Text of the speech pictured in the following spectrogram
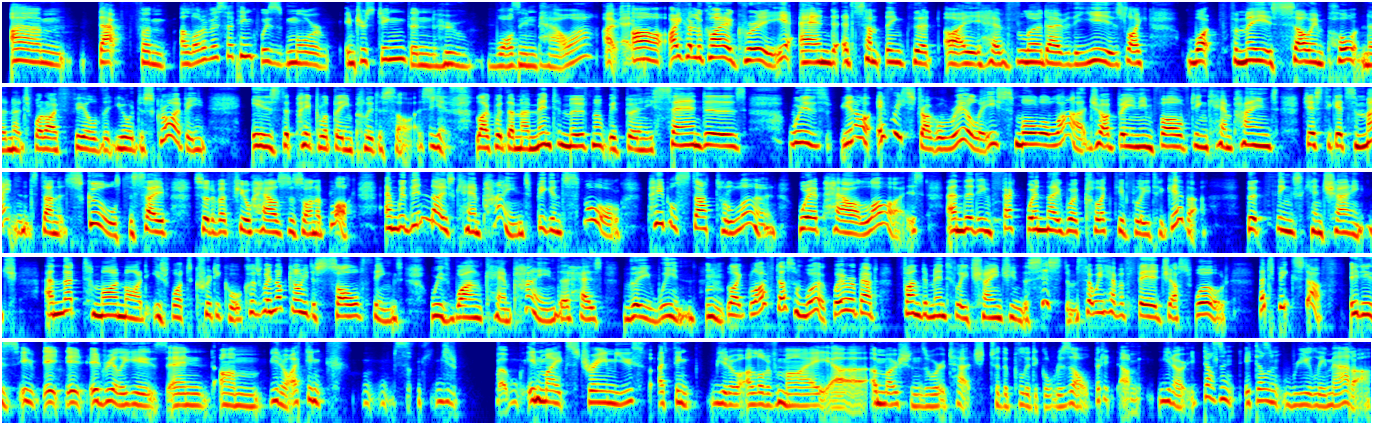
um, that for a lot of us, I think, was more interesting than who was in power. I, I- Oh, I look, I agree, and it's something that I have learned over the years. Like what for me is so important, and it's what I feel that you're describing, is that people are being politicised. Yes. like with the momentum movement, with Bernie Sanders, with you know every struggle really, small or large. I've been involved in campaigns just to get some maintenance done at schools to save sort of a few houses on a block, and within those campaigns, big and small, people start to learn where power lies, and that in fact, when they work collectively together, that things can change. And that, to my mind, is what's critical because we're not going to solve things with one campaign that has the win. Like life doesn't work. We're about fundamentally changing the system so we have a fair, just world. That's big stuff. It is. It, it, it it really is. And, um, you know, I think, you know, in my extreme youth, I think, you know, a lot of my uh, emotions were attached to the political result. But, it, um, you know, it doesn't, it doesn't really matter.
